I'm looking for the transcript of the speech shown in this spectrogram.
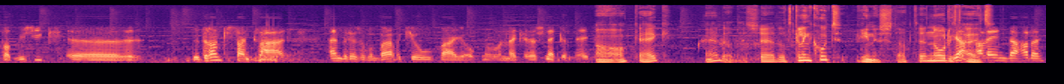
wat muziek. De drankjes staan klaar. En er is ook een barbecue waar je ook nog een lekkere snack kunt eten. Oh, kijk. Ja, dat, is, dat klinkt goed, Rinus. Dat nodigt ja, uit. alleen we hadden,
